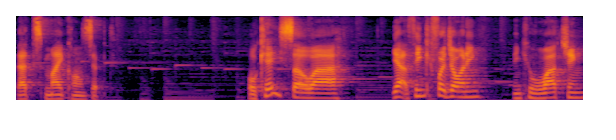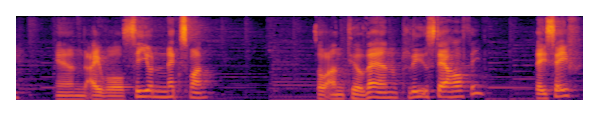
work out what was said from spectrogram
that's my concept. Okay, so uh, yeah, thank you for joining. Thank you for watching and I will see you in the next one. So until then, please stay healthy, stay safe,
